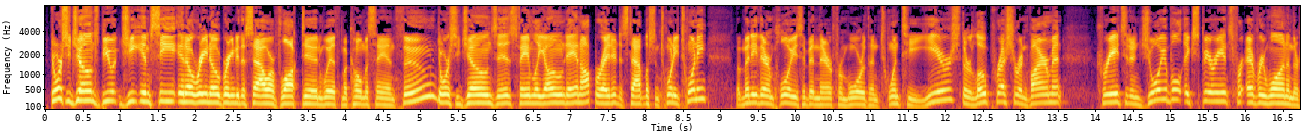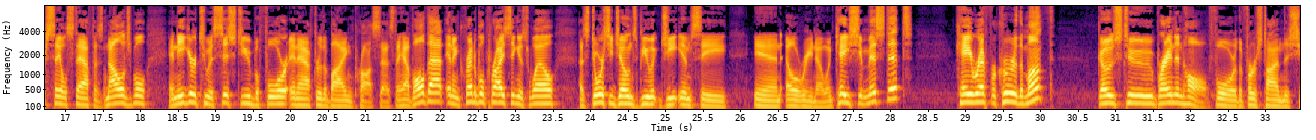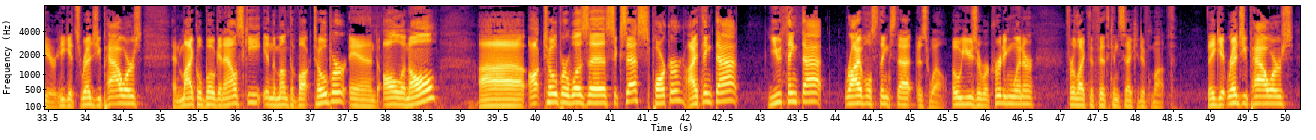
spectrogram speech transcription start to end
Dorsey Jones, Buick GMC in El Reno, bringing you this hour of Locked In with McComas and Thune. Dorsey Jones is family owned and operated, established in 2020, but many of their employees have been there for more than 20 years. Their low pressure environment creates an enjoyable experience for everyone, and their sales staff is knowledgeable and eager to assist you before and after the buying process. They have all that and incredible pricing as well as Dorsey Jones Buick GMC in El Reno. In case you missed it, KREF Recruiter of the Month goes to Brandon Hall for the first time this year. He gets Reggie Powers and Michael Boganowski in the month of October, and all in all, uh, October was a success, Parker. I think that. You think that. Rivals thinks that as well. OU's a recruiting winner for like the fifth consecutive month. They get Reggie Powers,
